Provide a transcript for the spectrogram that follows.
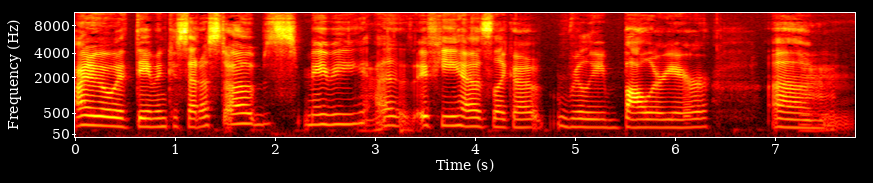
I go with Damon Casetta Stubbs, maybe uh, if he has like a really baller year. Um,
